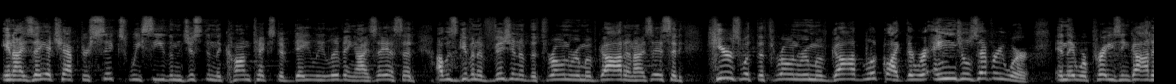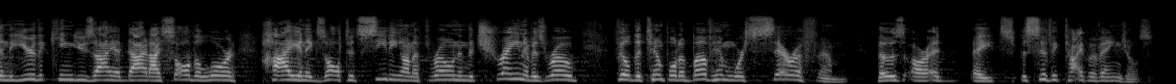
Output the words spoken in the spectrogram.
In Isaiah chapter 6, we see them just in the context of daily living. Isaiah said, I was given a vision of the throne room of God. And Isaiah said, here's what the throne room of God looked like. There were angels everywhere and they were praising God. In the year that King Uzziah died, I saw the Lord high and exalted, seating on a throne, and the train of his robe filled the temple. Above him were seraphim. Those are a, a specific type of angels.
